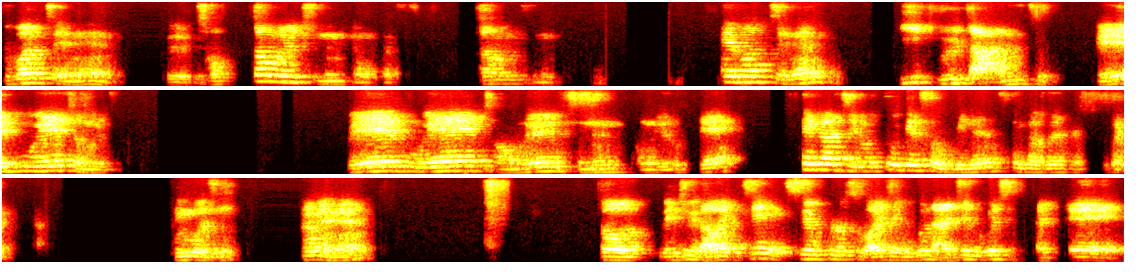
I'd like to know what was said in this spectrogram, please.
두 번째는 그 접점을 주는 경우가 있어. 점 주는. 경우. 세 번째는 이 둘 다안 줘. 외부의 점을 줘. 외부의 점을 주는 경우 이렇게 세 가지로 쪼개서 우리는 생각을 할 수가 있다. 된 거지. 그러면은 저 왼쪽에 나와 있지? x제곱 플러스 y제곱은 r제곱에 접할 때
